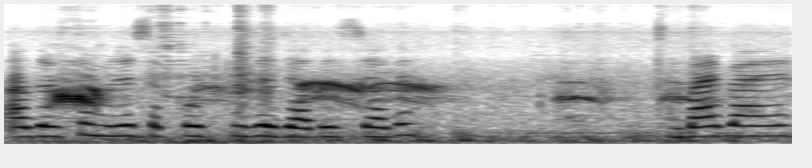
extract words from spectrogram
और दोस्तों मुझे सपोर्ट कीजिए ज़्यादा से ज़्यादा। बाय बाय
